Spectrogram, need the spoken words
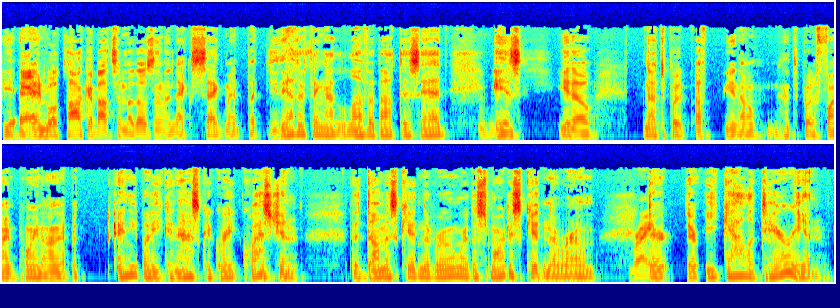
Yeah, and, and, we'll talk about some of those in the next segment. But the other thing I love about this, Ed, mm-hmm. is you know, not to put a you know, not to put a fine point on it, but anybody can ask a great question. The dumbest kid in the room or the smartest kid in the room. Right. They're they're egalitarian,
